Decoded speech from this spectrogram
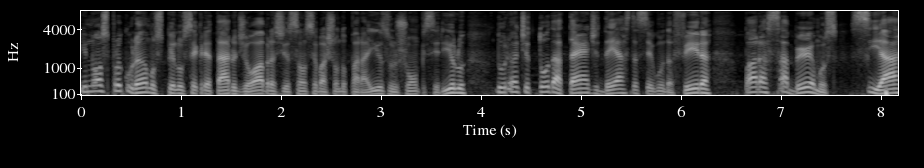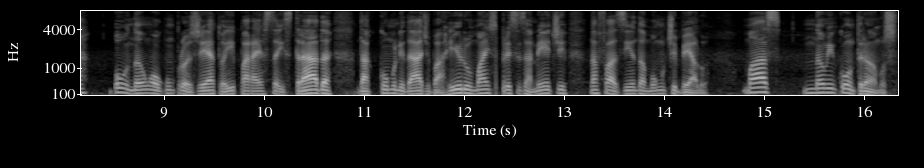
E nós procuramos pelo secretário de Obras de São Sebastião do Paraíso, João Psirilo, durante toda a tarde desta segunda-feira para sabermos se há ou não algum projeto aí para esta estrada da comunidade Barreiro, mais precisamente na fazenda Monte Belo. Mas não encontramos.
